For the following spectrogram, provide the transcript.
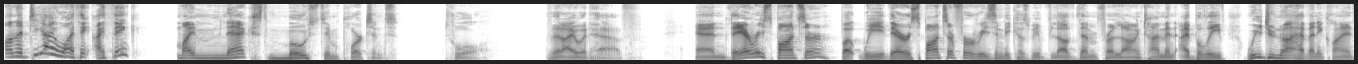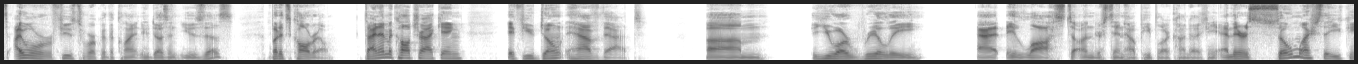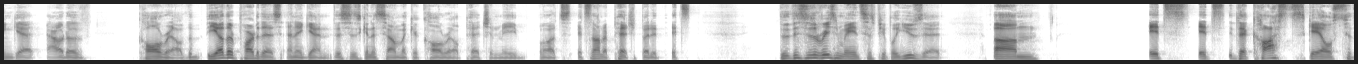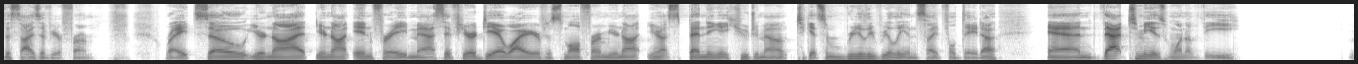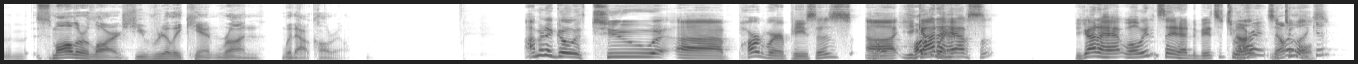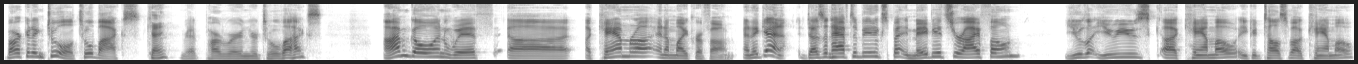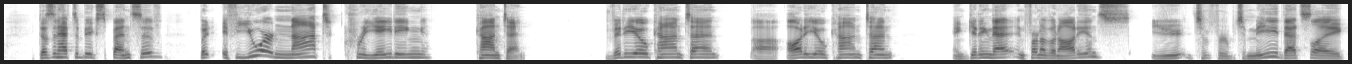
On the DIY thing, I think my next most important tool that I would have and they are a sponsor, but we they're a sponsor for a reason because we've loved them for a long time. And I believe we do not have any clients. I will refuse to work with a client who doesn't use this, but it's CallRail. Dynamic call tracking. If you don't have that, um, you are really at a loss to understand how people are contacting. And there is so much that you can get out of CallRail. The, the other part of this, and again, this is going to sound like a CallRail pitch, and maybe well, it's it's not a pitch, but it, it's this is the reason we insist people use it. Um, it's it's the cost scales to the size of your firm right? So you're not you're not in for a massive if you're a diy or if a small firm you're not you're not spending a huge amount to get some really really insightful data. And that to me is one of the small or large you really can't run without callrail. I'm going to go with two uh, hardware pieces. Uh, you got to have you got to have, well, we didn't say it had to be. It's a tool. It's a no, tool. Like Marketing tool, toolbox. Okay. You have hardware in your toolbox. I'm going with uh, a camera and a microphone. And again, it doesn't have to be an expensive. Maybe it's your iPhone. You you use uh, Camo. You could tell us about Camo. It Doesn't have to be expensive. But if you are not creating content, video content, uh, audio content, and getting that in front of an audience, you to, for to me that's like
